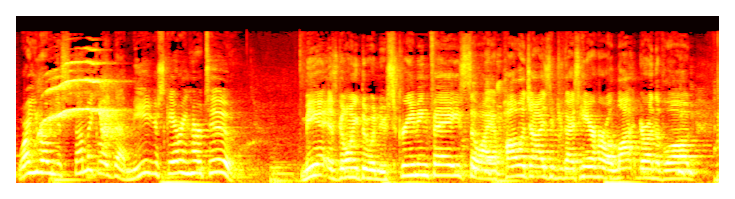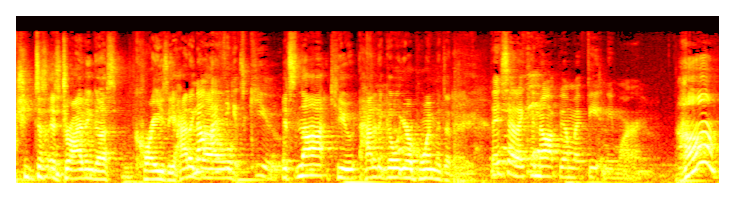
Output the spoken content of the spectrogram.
Why are you rubbing your stomach like that? Mia, you're scaring her too. Mia is going through a new screaming phase, so I apologize if you guys hear her a lot during the vlog. She just is driving us crazy. How'd it No, go? I think it's cute. It's not cute. How did it go at your appointment today? They said I cannot be on my feet anymore. Huh?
